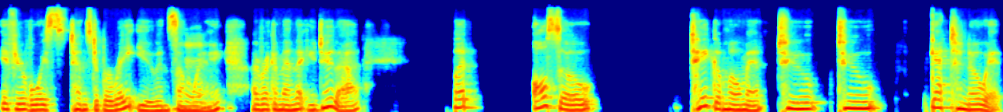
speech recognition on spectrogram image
if your voice tends to berate you in some mm-hmm. way. I recommend that you do that. But also take a moment to to get to know it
